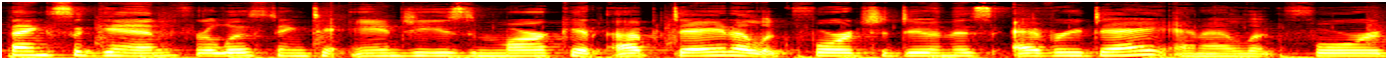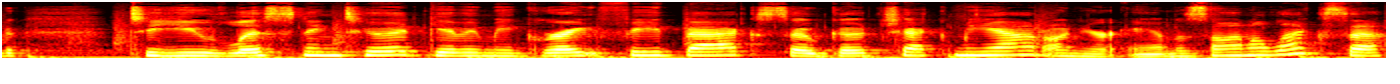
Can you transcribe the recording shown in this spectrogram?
Thanks again for listening to Angie's Market Update. I look forward to doing this every day and I look forward to you listening to it, giving me great feedback. So go check me out on your Amazon Alexa.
